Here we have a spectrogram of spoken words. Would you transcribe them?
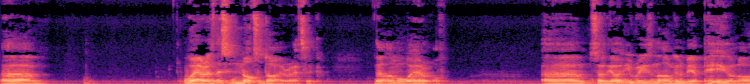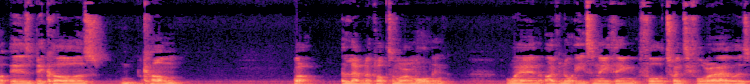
Um, whereas this is not a diuretic that I'm aware of. Um, so the only reason that I'm going to be peeing a lot is because come, well, 11 o'clock tomorrow morning, when I've not eaten anything for 24 hours,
